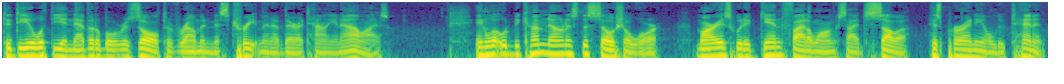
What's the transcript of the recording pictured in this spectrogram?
to deal with the inevitable result of Roman mistreatment of their Italian allies. In what would become known as the Social War, Marius would again fight alongside Sulla, his perennial lieutenant,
